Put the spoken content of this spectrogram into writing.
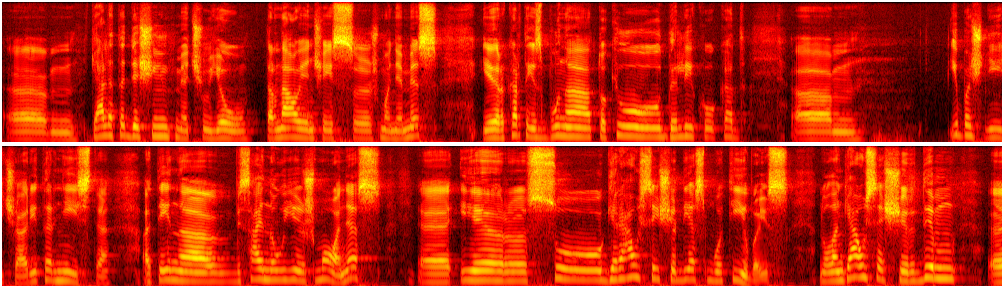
keletą dešimtmečių jau tarnaujančiais žmonėmis. Ir kartais būna tokių dalykų, kad um, į bažnyčią ar į tarnystę ateina visai nauji žmonės e, ir su geriausiais širdies motyvais, nuolankiausia širdim e,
